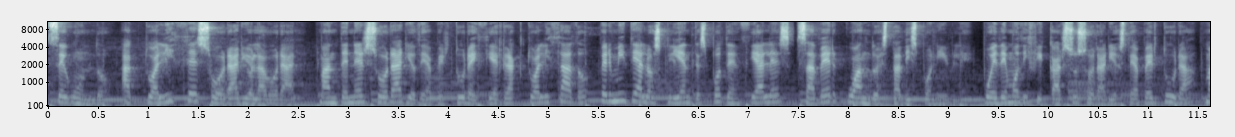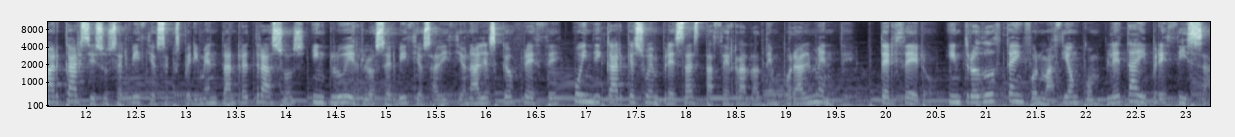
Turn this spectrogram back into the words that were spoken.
Segundo, actualice su horario laboral. Mantener su horario de apertura y cierre actualizado permite a los clientes potenciales saber cuándo está disponible. Puede modificar sus horarios de apertura, marcar si sus servicios experimentan retrasos, incluir los servicios adicionales que ofrece o indicar que su empresa está cerrada temporalmente. Tercero, introduzca información completa y precisa.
